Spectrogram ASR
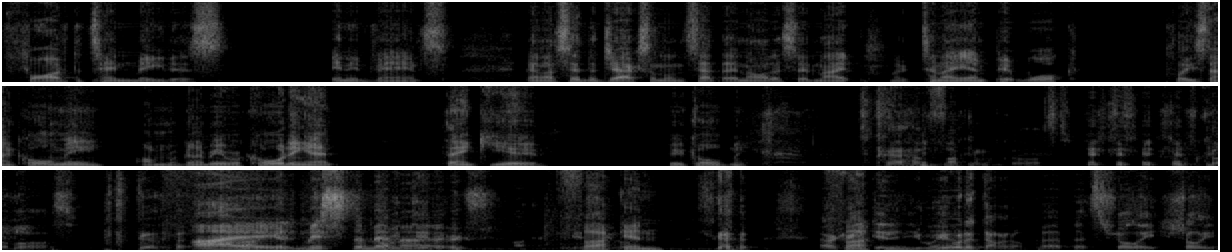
five to ten meters in advance. And I said to Jackson on Saturday night, I said, mate, like 10 a.m. pit walk, please don't call me. I'm going to be recording it. Thank you. Who called me? Oh, fucking of course, of course. I Fucking- missed the memo. did it. Fucking pissed me Fucking off. I reckon he did fucking it. You, you hell. would have done it on purpose. Surely, surely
